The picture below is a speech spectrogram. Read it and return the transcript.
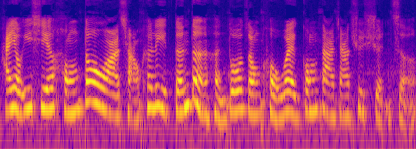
还有一些红豆啊、巧克力等等很多种口味供大家去选择。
